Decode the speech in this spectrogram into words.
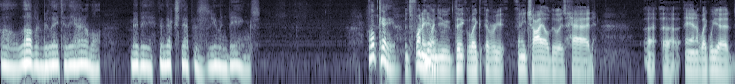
uh, love and relate to the animal, maybe the next step is human beings. Okay. It's funny when you think like every any child who has had, uh, uh, and like we had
